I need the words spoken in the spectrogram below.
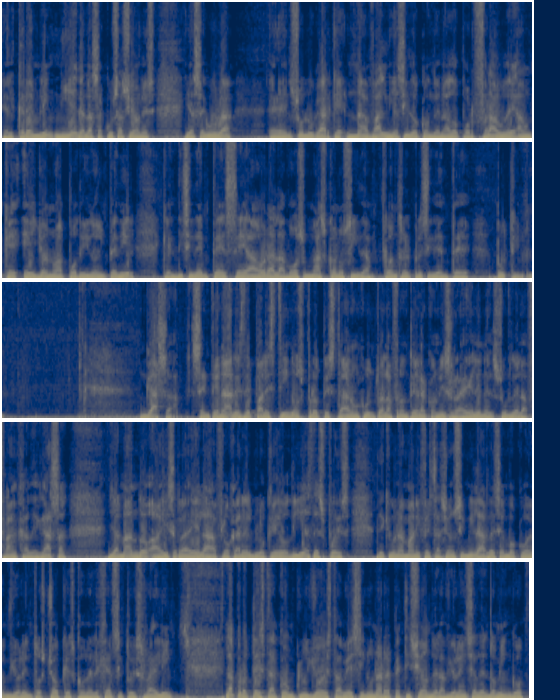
El Kremlin niega las acusaciones y asegura en su lugar que Navalny ha sido condenado por fraude, aunque ello no ha podido impedir que el disidente sea ahora la voz más conocida contra el presidente Putin. Gaza. Centenares de palestinos protestaron junto a la frontera con Israel en el sur de la franja de Gaza, llamando a Israel a aflojar el bloqueo días después de que una manifestación similar desembocó en violentos choques con el ejército israelí. La protesta concluyó esta vez sin una repetición de la violencia del domingo,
